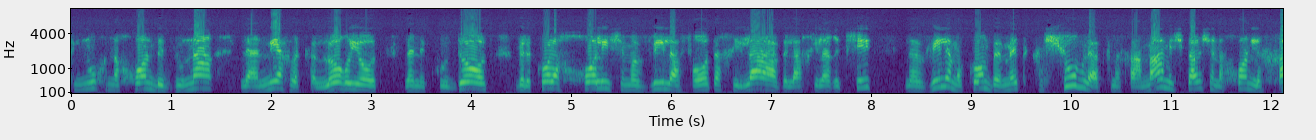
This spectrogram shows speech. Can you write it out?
חינוך נכון בתזונה, להניח לקלוריות, לנקודות ולכל החולי שמביא להפרעות אכילה ולאכילה רגשית, להביא למקום באמת קשוב לעצמך, מה המשקל שנכון לך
